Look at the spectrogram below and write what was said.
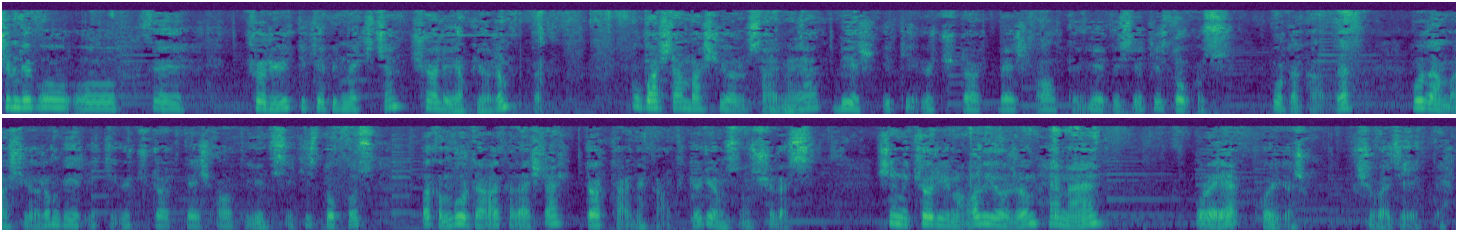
Şimdi bu o, e, körüğü dikebilmek için şöyle yapıyorum. Bu baştan başlıyorum saymaya. 1, 2, 3, 4, 5, 6, 7, 8, 9. Burada kaldı. Buradan başlıyorum. 1, 2, 3, 4, 5, 6, 7, 8, 9. Bakın burada arkadaşlar 4 tane kaldı. Görüyor musunuz? Şurası. Şimdi körüğümü alıyorum. Hemen buraya koyuyorum. Şu vaziyette.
